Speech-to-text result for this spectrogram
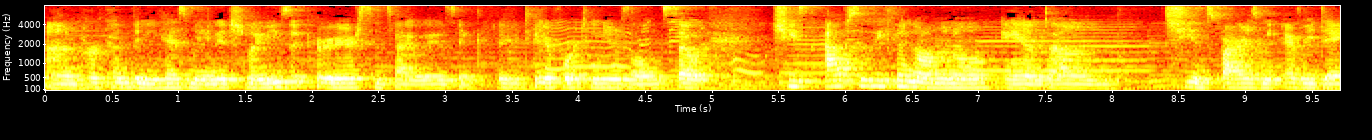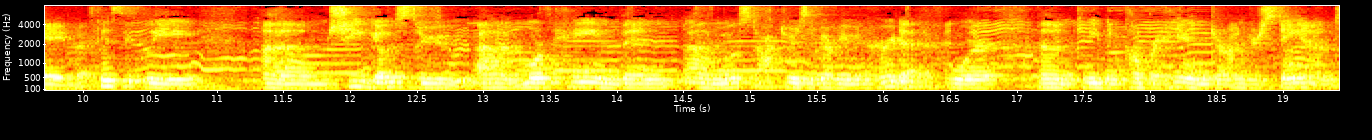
Um, her company has managed my music career since I was like 13 or 14 years old. So she's absolutely phenomenal and um, she inspires me every day. But physically, um, she goes through um, more pain than um, most doctors have ever even heard of or um, can even comprehend or understand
